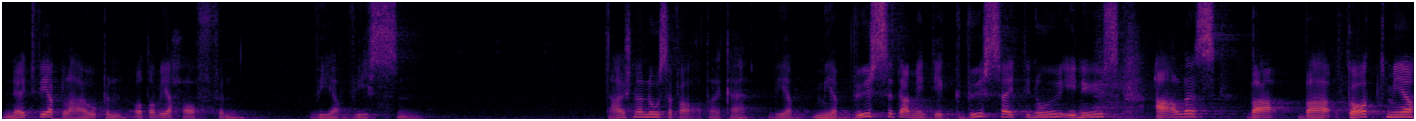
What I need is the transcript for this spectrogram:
Nicht wir glauben oder wir hoffen, wir wissen. Da ist eine Herausforderung. Wir, wir wissen damit die Gewissheit in uns, alles, was, was Gott mir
